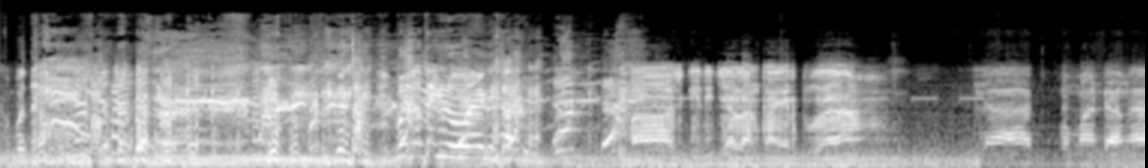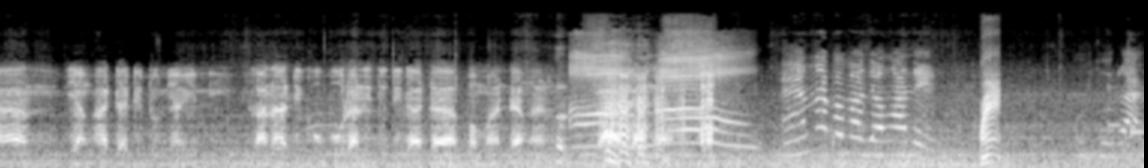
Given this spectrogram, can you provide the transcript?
dapat. Ngecas. Baca tekno ngecas. Pas kiri jalan KR2, lihat pemandangan yang ada di dunia ini. Karena di kuburan itu tidak ada pemandangan. Enak pemandangannya. Kuburan.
